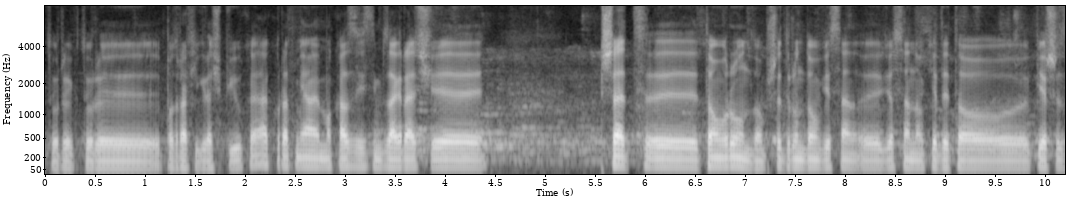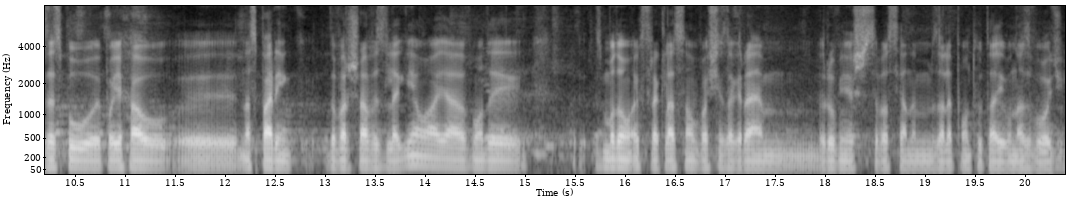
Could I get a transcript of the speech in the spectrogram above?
który, który potrafi grać w piłkę. Akurat miałem okazję z nim zagrać y, przed y, tą rundą, przed rundą y, wiosenną, kiedy to pierwszy zespół pojechał na sparring do Warszawy z Legią, a ja w młodej, z młodą ekstraklasą właśnie zagrałem również z Sebastianem Zalepą tutaj u nas w Łodzi.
